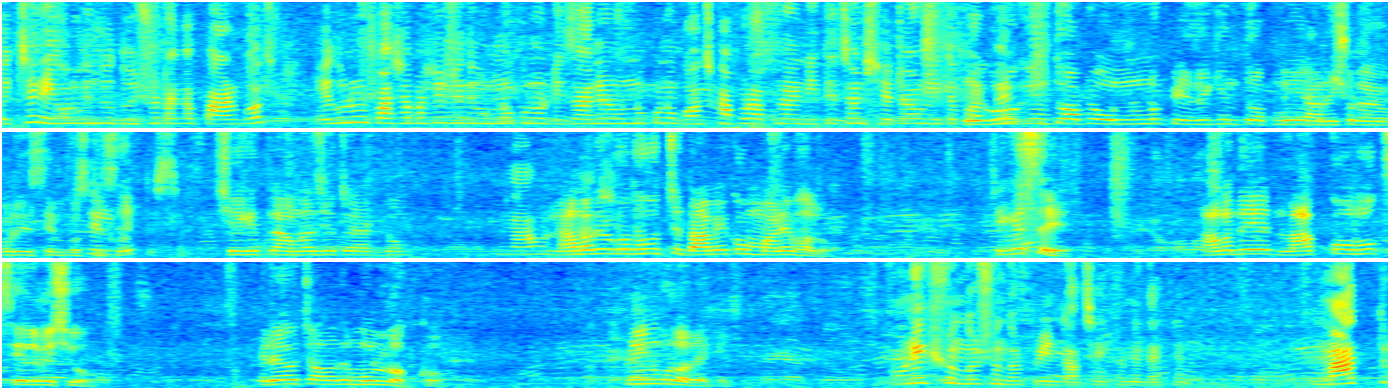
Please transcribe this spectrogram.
দেখছেন এগুলো কিন্তু দুইশো টাকা পার গজ। এগুলোর পাশাপাশি যদি অন্য কোনো ডিজাইনের অন্য কোনো গজ কাপড় আপনারা নিতে চান সেটাও নিতে এগুলো পারবেন কিন্তু আপনি অন্য অন্য পেজে কিন্তু আপনি আড়াইশো টাকা করে সেল করতেছে। সেই ক্ষেত্রে আমরা যেটা একদম না হলে আমাদের কথা হচ্ছে দামে কম মানে ভালো। ঠিক আছে? আমাদের লাভ কম হোক সেল বেশি হোক। এটা হচ্ছে আমাদের মূল লক্ষ্য। প্রিন্টগুলো দেখে অনেক সুন্দর সুন্দর প্রিন্ট আছে এখানে দেখেন। মাত্র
